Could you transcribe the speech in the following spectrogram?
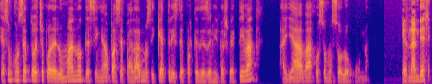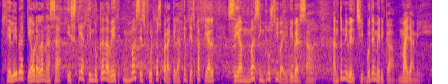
es un concepto hecho por el humano, diseñado para separarnos y qué triste porque desde mi perspectiva, allá abajo somos solo uno. Hernández celebra que ahora la NASA esté haciendo cada vez más esfuerzos para que la agencia espacial sea más inclusiva y diversa. Anthony Belchi, de América, Miami.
